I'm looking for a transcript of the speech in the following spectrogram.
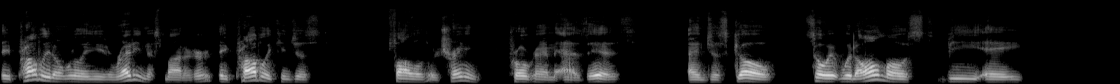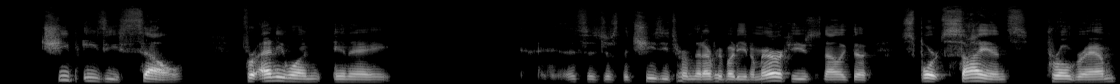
they probably don't really need a readiness monitor. They probably can just follow their training program as is and just go. So it would almost be a cheap, easy sell for anyone in a. This is just the cheesy term that everybody in America uses now, like the sports science program,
